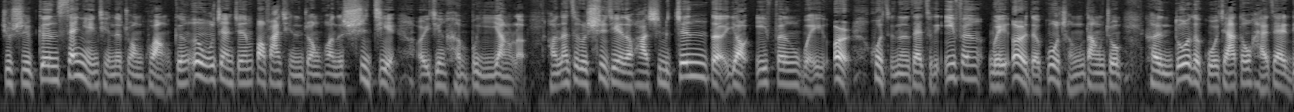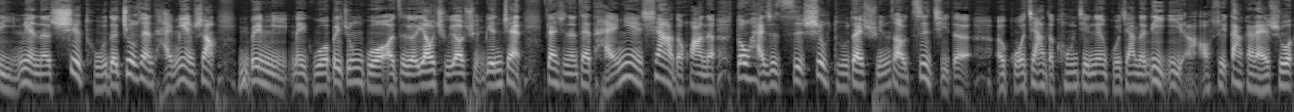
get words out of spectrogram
就是跟三年前的状况，跟俄乌战争爆发前的状况的世界呃已经很不一样了。好，那这个。世界的话，是不是真的要一分为二？或者呢，在这个一分为二的过程当中，很多的国家都还在里面呢，试图的，就算台面上你被美美国、被中国呃这个要求要选边站，但是呢，在台面下的话呢，都还是是试图在寻找自己的呃国家的空间跟国家的利益了啊。所以大概来说，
